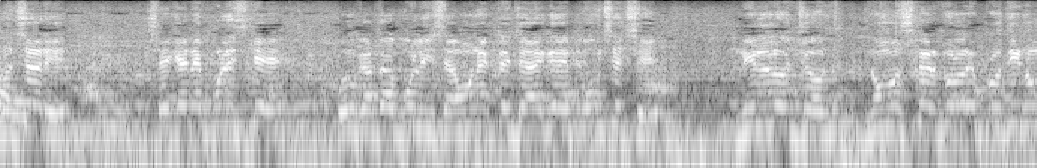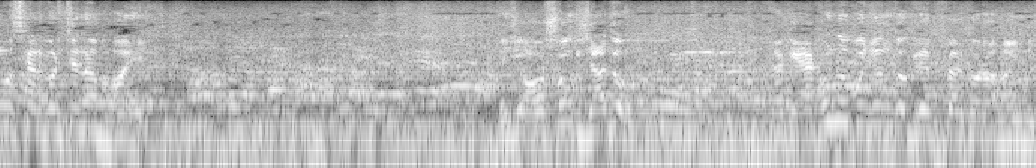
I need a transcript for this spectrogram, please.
প্রচারে। সেখানে পুলিশকে কলকাতা পুলিশ এমন একটা জায়গায় পৌঁছেছে নির্লজ্জ নমস্কার করলে প্রতি নমস্কার করছে না ভয়। এই যে অশোক যাদব তাকে এখনও পর্যন্ত গ্রেপ্তার করা হয়নি।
